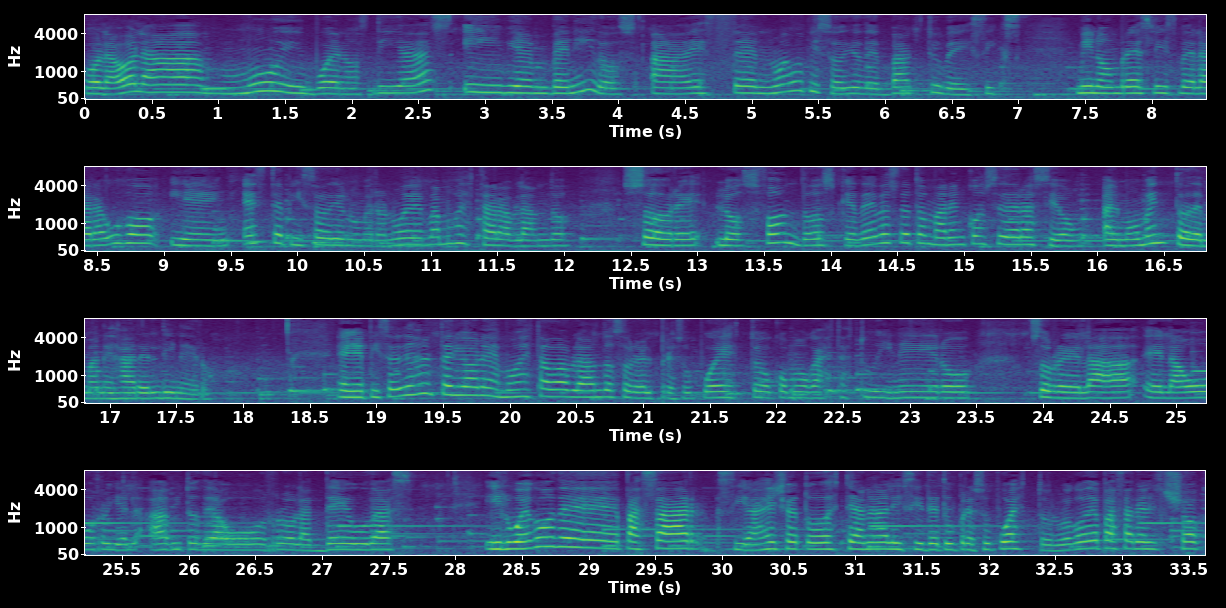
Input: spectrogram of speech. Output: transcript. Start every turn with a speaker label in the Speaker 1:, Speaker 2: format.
Speaker 1: Hola, hola, muy buenos días y bienvenidos a este nuevo episodio de Back to Basics. Mi nombre es Lisbel Araujo y en este episodio número 9 vamos a estar hablando sobre los fondos que debes de tomar en consideración al momento de manejar el dinero. En episodios anteriores hemos estado hablando sobre el presupuesto, cómo gastas tu dinero, sobre el ahorro y el hábito de ahorro, las deudas y luego de pasar, si has hecho todo este análisis de tu presupuesto, luego de pasar el shock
